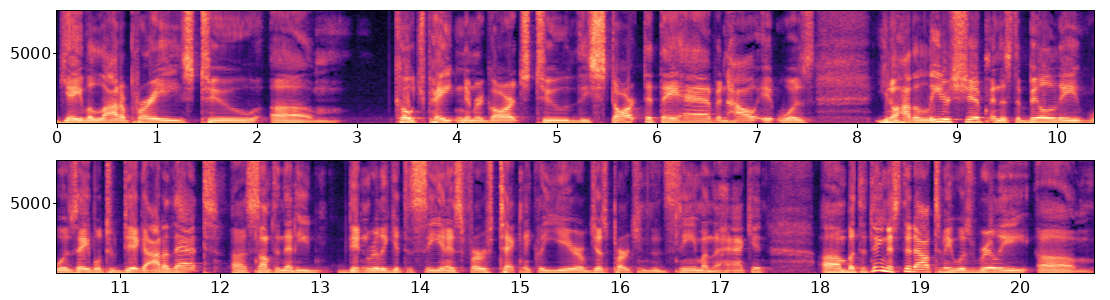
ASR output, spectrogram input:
Gave a lot of praise to um, Coach Payton in regards to the start that they have and how it was, you know, how the leadership and the stability was able to dig out of that. Uh, something that he didn't really get to see in his first technically year of just purchasing the team on the Hackett. Um, but the thing that stood out to me was really um,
